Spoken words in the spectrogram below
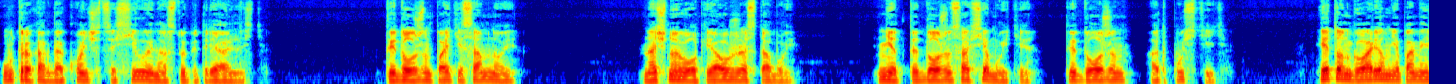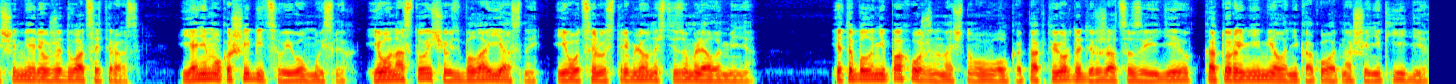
Утро, когда кончится сила и наступит реальность. Ты должен пойти со мной. Ночной волк, я уже с тобой. Нет, ты должен совсем уйти. Ты должен отпустить. Это он говорил мне по меньшей мере уже двадцать раз. Я не мог ошибиться в его мыслях. Его настойчивость была ясной, его целеустремленность изумляла меня. Это было не похоже на ночного волка, так твердо держаться за идею, которая не имела никакого отношения к еде.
